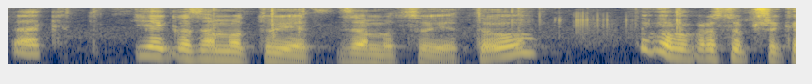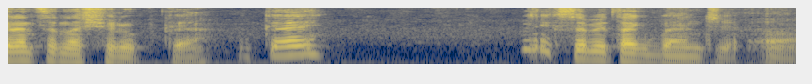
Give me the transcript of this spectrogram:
tak? Jego zamotuję, zamocuję tu, to go po prostu przykręcę na śrubkę, ok? Niech sobie tak będzie. O.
